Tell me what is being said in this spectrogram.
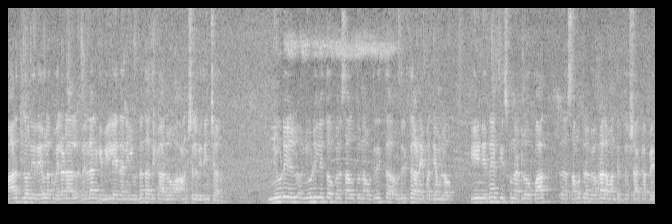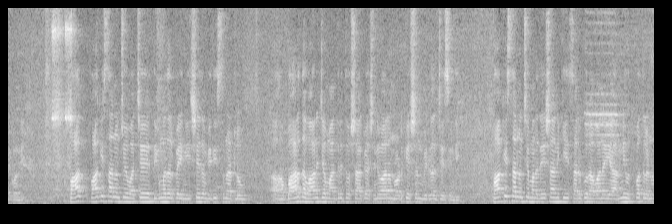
భారత్లోని రేవులకు వెళ్ళడా వెళ్ళడానికి వీల్లేదని ఉన్నతాధికారులు ఆంక్షలు విధించారు. న్యూఢిల్లీలో న్యూఢిల్లీతో కొనసాగుతున్న ఉద్రిక్త ఉద్రిక్తల నేపథ్యంలో ఈ నిర్ణయం తీసుకున్నట్లు పాక్ సముద్ర వ్యవహారాల మంత్రిత్వ శాఖ పేర్కొంది. పాక్ పాకిస్తాన్ నుంచి వచ్చే దిగుమతులపై నిషేధం విధిస్తున్నట్లు భారత వాణిజ్య మంత్రిత్వ శాఖ శనివారం నోటిఫికేషన్ విడుదల చేసింది. పాకిస్తాన్ నుంచి మన దేశానికి సరుకు రవాణాయ్యే అన్ని ఉత్పత్తులను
